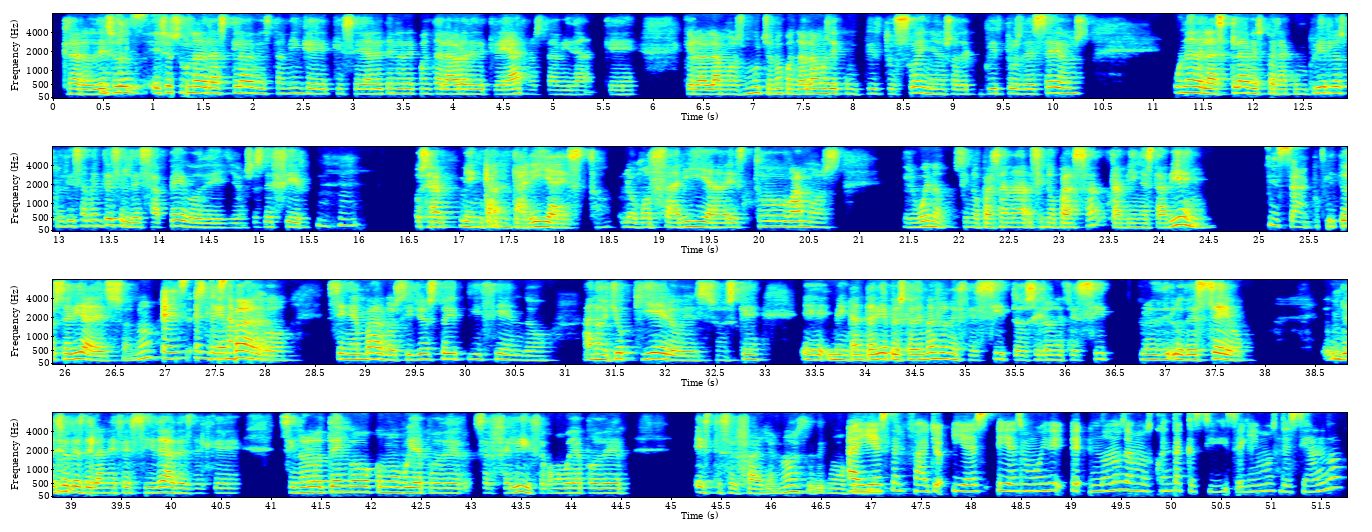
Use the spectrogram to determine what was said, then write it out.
Claro, eso, eso es una de las claves también que, se ha de tener en cuenta a la hora de crear nuestra vida, que, lo hablamos mucho, ¿no? Cuando hablamos de cumplir tus sueños o de cumplir tus deseos, una de las claves para cumplirlos precisamente es el desapego de ellos. Es decir, o sea, me encantaría esto, lo gozaría, esto, vamos, pero bueno, si no pasa nada, si no pasa, también está bien. Exacto. Un poquito sería eso, ¿no? Es el Sin embargo, sin embargo, si yo estoy diciendo, ah, no, yo quiero eso, es que eh, me encantaría, pero es que además lo necesito, si lo necesito, lo, deseo, un deseo desde la necesidad, desde el que si no lo tengo, ¿cómo voy a poder ser feliz o cómo voy a poder... Este es el fallo, ¿no? Ahí está el fallo y es, y es muy, eh, no nos damos cuenta que si seguimos deseando,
